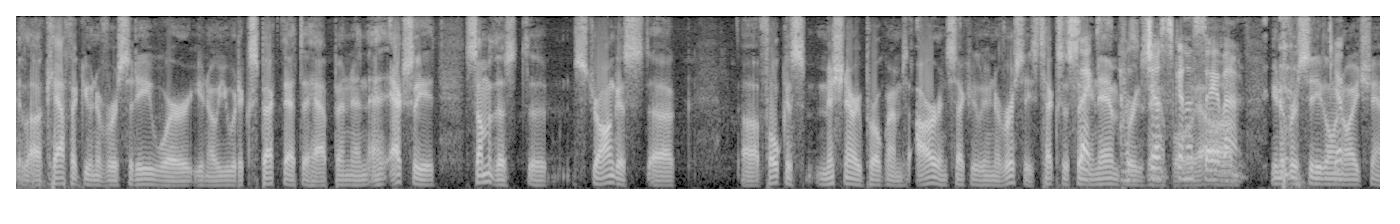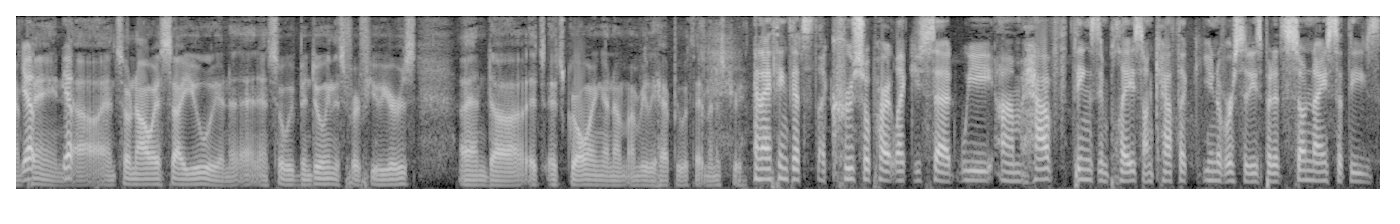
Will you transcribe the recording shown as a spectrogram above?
a Catholic university where you know you would expect that to happen. And, and actually, some of the, the strongest uh, focus missionary programs are in secular universities. Texas A&M, for example. Just going to say um, that. University of Illinois yep. Champaign, yep. Yep. Uh, and so now SIU, and, and so we've been doing this for a few years and uh, it's it's growing, and I'm, I'm really happy with that ministry. And I think that's the crucial part. Like you said, we um, have things in place on Catholic universities, but it's so nice that these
